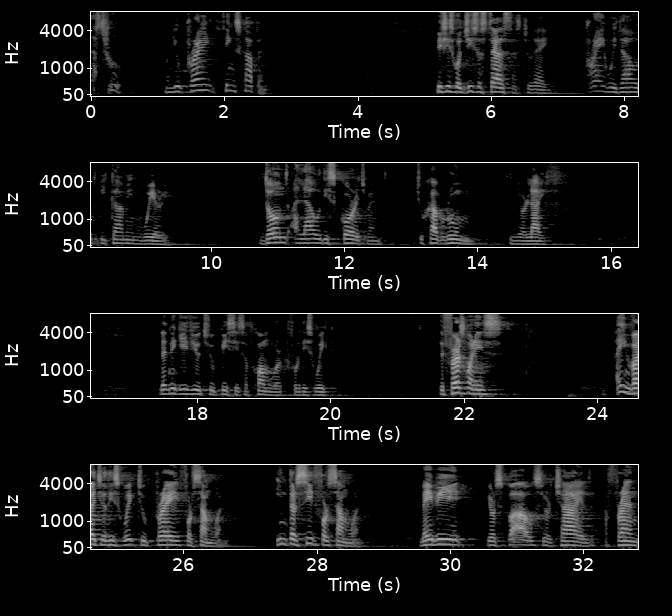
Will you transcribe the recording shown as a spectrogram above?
That's true. When you pray, things happen. This is what Jesus tells us today. Pray without becoming weary. Don't allow discouragement to have room in your life. Let me give you two pieces of homework for this week. The first one is I invite you this week to pray for someone, intercede for someone. Maybe your spouse, your child, a friend.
